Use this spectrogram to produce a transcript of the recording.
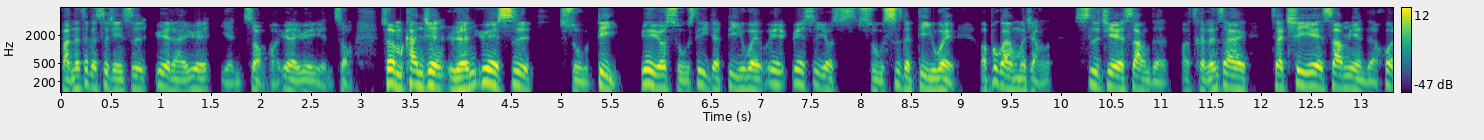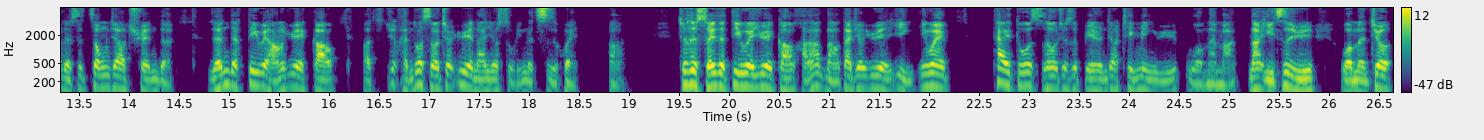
反正这个事情是越来越严重哈，越来越严重。所以，我们看见人越是属地，越有属地的地位，越越是有属世的地位啊。不管我们讲世界上的啊，可能在在企业上面的，或者是宗教圈的人的地位，好像越高啊，就很多时候就越难有属灵的智慧啊。就是随着地位越高，好像脑袋就越硬，因为。太多时候就是别人要听命于我们嘛，那以至于我们就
